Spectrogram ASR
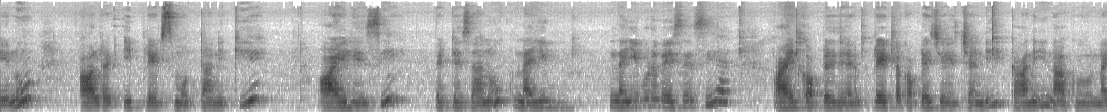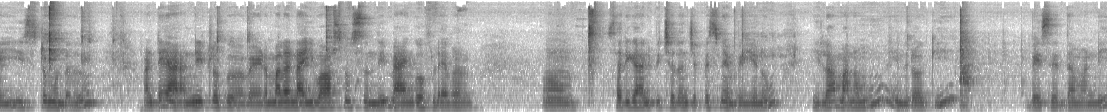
నేను. ఆల్రెడీ ఈ ప్లేట్స్ మొత్తానికి ఆయిల్ వేసి పెట్టేశాను. నెయ్యి నెయ్యి కూడా వేసేసి ఆయిల్కి అప్లై ప్లేట్లకు అప్లై చేయొచ్చండి. కానీ నాకు నెయ్యి ఇష్టం ఉండదు. అంటే అన్నిట్లోకి వేయడం వల్ల నెయ్యి వాసన వస్తుంది మ్యాంగో ఫ్లేవర్ సరిగా అనిపించదని చెప్పేసి నేను వేయను. ఇలా మనము ఇందులోకి వేసేద్దామండి.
